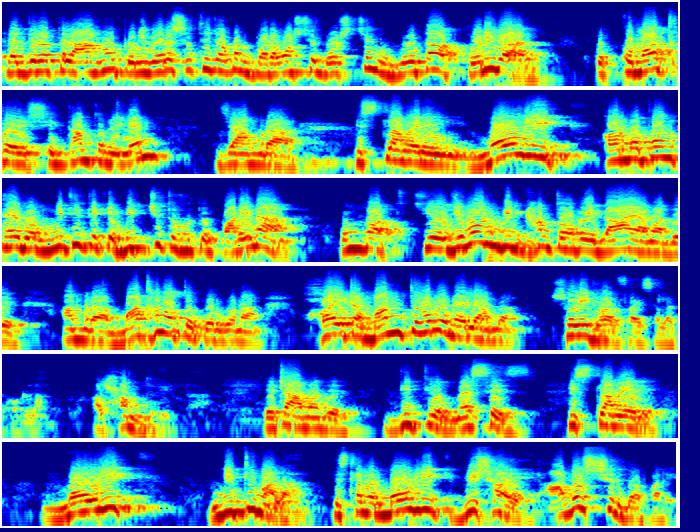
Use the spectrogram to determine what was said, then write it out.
রাজিউল আহ পরিবারের সাথে যখন পরামর্শে বসছেন, গোটা পরিবার ঐক্যমত হয়ে সিদ্ধান্ত নিলেন যে আমরা ইসলামের এই মৌলিক কর্মপন্থা এবং নীতি থেকে বিচ্যুত হতে পারি না, উম্মত চিরজীবন বিভ্রান্ত হবে, দায় আমাদের আমরা মাথা নত করব না। হয় এটা মানতে হবে, নাহলে আমরা শহীদ হওয়ার ফয়সালা করলাম। আলহামদুলিল্লাহ। এটা আমাদের দ্বিতীয় মেসেজ ইসলামের মৌলিক নীতিমালা, ইসলামের মৌলিক বিষয়ে, আদর্শের ব্যাপারে।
